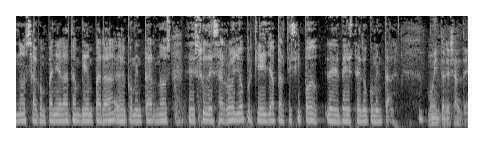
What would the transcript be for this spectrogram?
nos acompañará también para comentarnos su desarrollo porque ella participó de este documental. Muy interesante.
